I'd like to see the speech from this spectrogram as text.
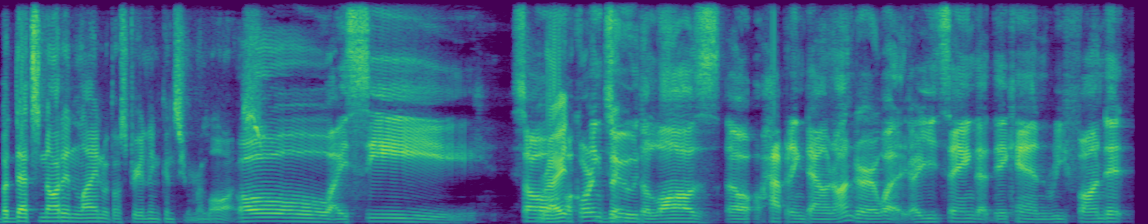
But that's not in line with Australian consumer laws. Oh, I see. So, Right? according to the laws uh, happening down under, what are you saying that they can refund it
